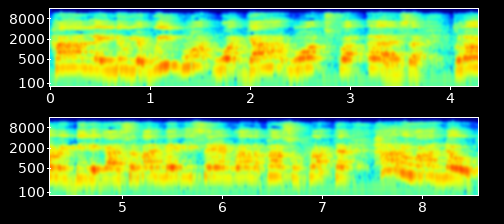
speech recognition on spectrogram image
Hallelujah. We want what God wants for us. Glory be to God. Somebody may be saying, well, Apostle Proctor, how do I know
